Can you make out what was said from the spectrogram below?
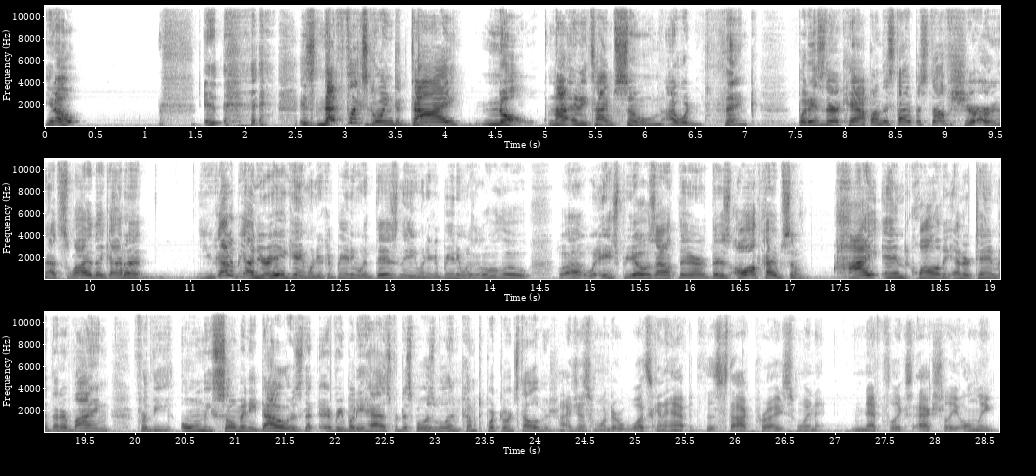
you know, it, is Netflix going to die? No, not anytime soon. I would think. But is there a cap on this type of stuff? Sure, and that's why they gotta. You gotta be on your A game when you're competing with Disney, when you're competing with Hulu, uh, with HBO's out there. There's all types of high end quality entertainment that are vying for the only so many dollars that everybody has for disposable income to put towards television. I just wonder what's going to happen to the stock price when Netflix actually only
